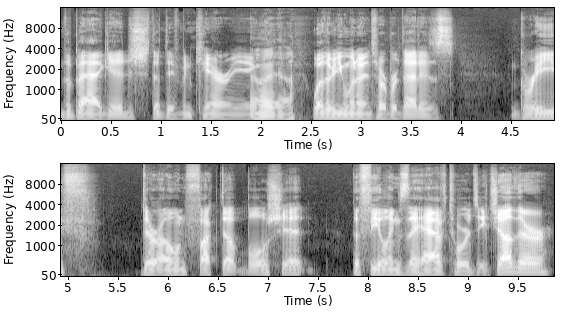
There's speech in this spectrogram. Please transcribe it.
the baggage that they've been carrying. Oh, yeah. Whether you want to interpret that as grief, their own fucked up bullshit, the feelings they have towards each other,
